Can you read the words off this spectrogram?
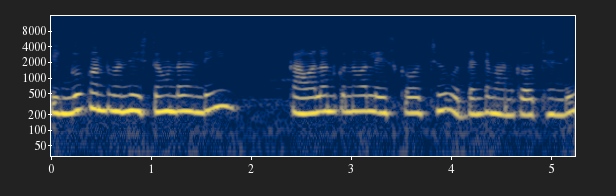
ఇంగు కొంతమంది ఇష్టం ఉండదండి. కావాలనుకున్న వాళ్ళు వేసుకోవచ్చు వద్దంటే మానుకోవచ్చండి.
